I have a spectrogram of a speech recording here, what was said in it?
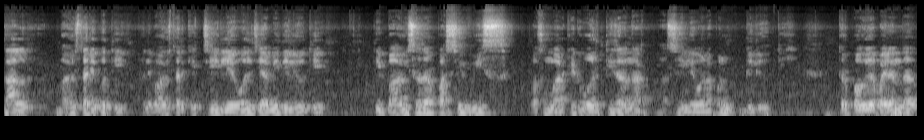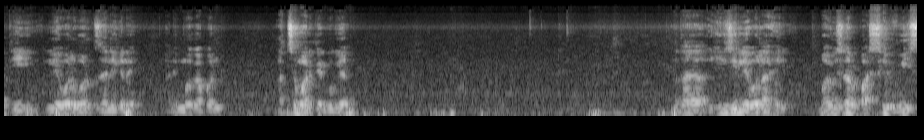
काल बावीस तारीख होती आणि बावीस तारखेची लेवल जी आम्ही दिली होती ती बावीस हजार पाचशे वीसपासून मार्केट वरती जाणार अशी लेवल आपण दिली होती. तर पाहूया पहिल्यांदा ती लेवल वर्क झाली की नाही? आणि मग आपण आजचं मार्केट बघूया. आता ही जी लेवल आहे बावीस हजार पाचशे वीस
